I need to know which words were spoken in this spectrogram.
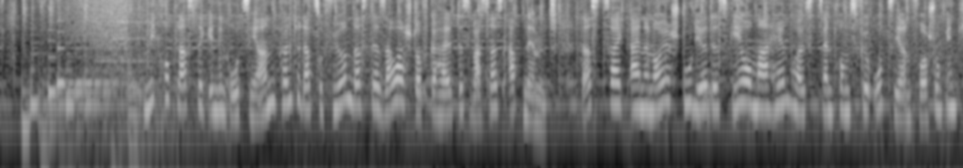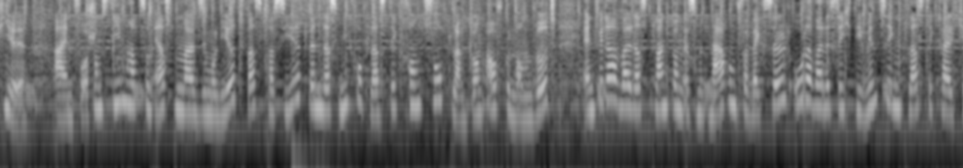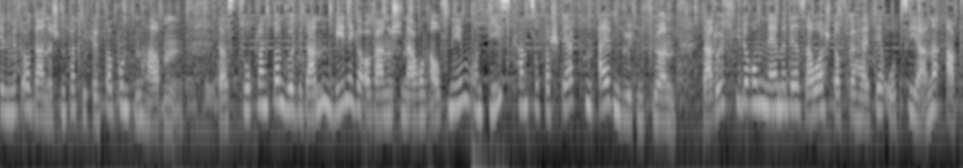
Mikroplastik in den Ozeanen könnte dazu führen, dass der Sauerstoffgehalt des Wassers abnimmt. Das zeigt eine neue Studie des Geomar Helmholtz Zentrums für Ozeanforschung in Kiel. Ein Forschungsteam hat zum ersten Mal simuliert, was passiert, wenn das Mikroplastik vom Zooplankton aufgenommen wird. Entweder weil das Plankton es mit Nahrung verwechselt oder weil es sich die winzigen Plastikteilchen mit organischen Partikeln verbunden haben. Das Zooplankton würde dann weniger organische Nahrung aufnehmen und dies kann zu verstärkten Algenblüten führen. Dadurch wiederum nähme der Sauerstoffgehalt der Ozeane ab.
